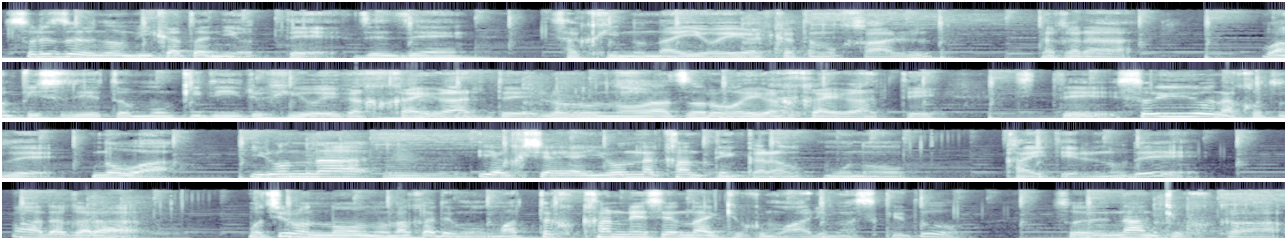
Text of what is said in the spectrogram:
それぞれの見方によって全然作品の内容描き方も変わるだからワンピースでいうとモンキー・ディ・ルフィを描く回があってロロノア・ゾロを描く回があってってそういうようなことで脳はいろんな役者やいろんな観点からものを書いているのでまあだからもちろん脳の中でも全く関連性のない曲もありますけどそれ何曲か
